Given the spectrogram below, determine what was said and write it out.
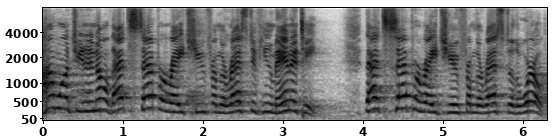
I want you to know that separates you from the rest of humanity. That separates you from the rest of the world.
